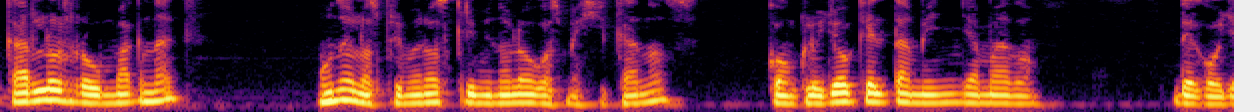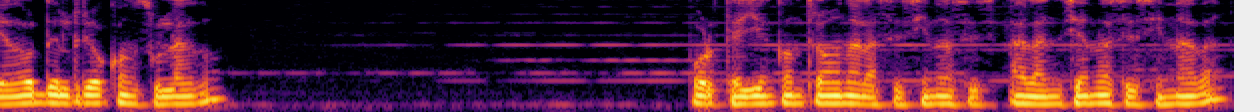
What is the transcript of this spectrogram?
Carlos Roumagnac, uno de los primeros criminólogos mexicanos, concluyó que él también llamado degollador del río Consulado, porque allí encontraron la, a la anciana asesinada,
